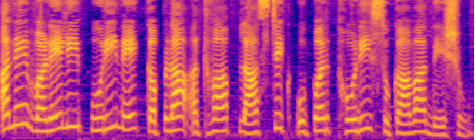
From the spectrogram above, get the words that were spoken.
અને વણેલી પૂરીને કપડા અથવા પ્લાસ્ટિક ઉપર થોડી સુકાવા દેશું.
